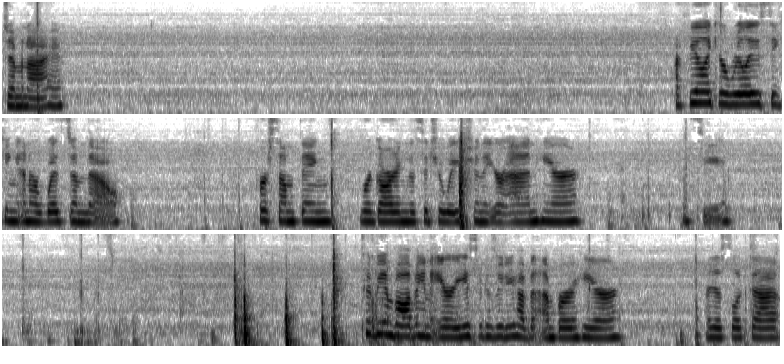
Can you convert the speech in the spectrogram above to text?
Gemini. I feel like you're really seeking inner wisdom though for something regarding the situation that you're in here. Let's see. Could be involving an Aries because we do have the Emperor here. I just looked at.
